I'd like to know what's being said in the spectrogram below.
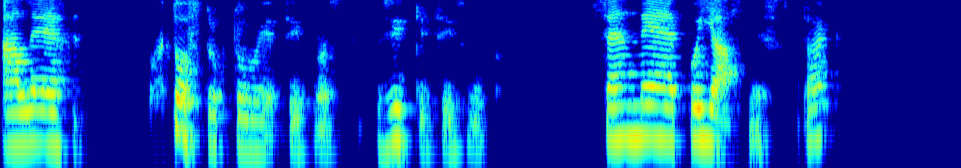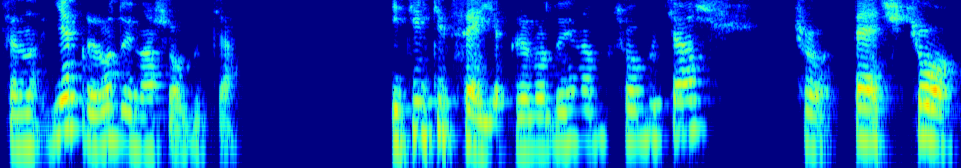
Але хто структурує цей простір? Звідки цей звук? Це не поясниш, так? Це є природою нашого буття. І тільки це є природою нашого буття, що те, що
